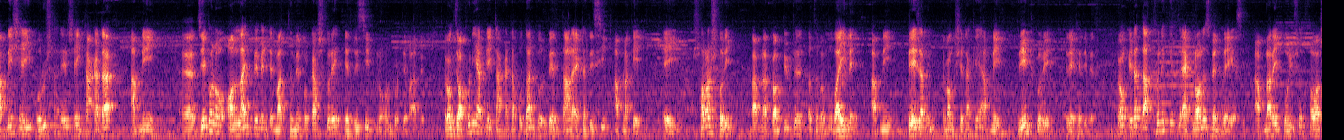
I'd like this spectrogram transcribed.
আপনি সেই অনুসারে সেই টাকাটা আপনি যে কোনো অনলাইন পেমেন্টের মাধ্যমে প্রকাশ করে এর রিসিপ্ট গ্রহণ করতে পারবেন এবং যখনই আপনি এই টাকাটা প্রদান করবেন, তার একটা রিসিপ্ট আপনাকে এই সরাসরি আপনার কম্পিউটার অথবা মোবাইলে আপনি পেয়ে যাবেন এবং সেটাকে আপনি প্রিন্ট করে রেখে দেবেন। এবং এটা তাৎক্ষণিক কিন্তু অ্যাকনলেজমেন্ট হয়ে গেছে। আপনার এই পরিশোধ হওয়ার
